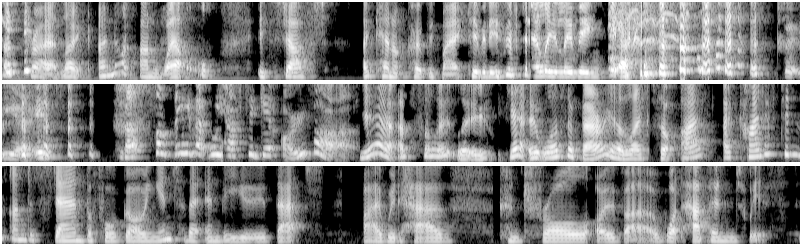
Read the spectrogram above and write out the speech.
that's right. Like, I'm not unwell. It's just I cannot cope with my activities of daily living. Yeah. but yeah, it's that's something that we have to get over. Yeah, absolutely. Yeah, it was a barrier. Like, so I, I kind of didn't understand before going into the MBU that I would have control over what happened with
